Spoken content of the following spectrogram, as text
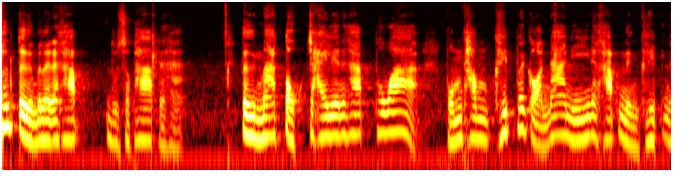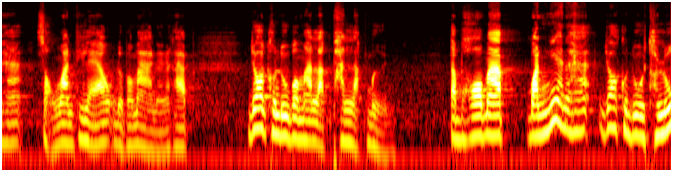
พิ่งตื่นมาเลยนะครับ ดูสภาพนะฮะตื่นมาตกใจเลยนะครับ เพราะว่าผมทำคลิปไว้ก่อนหน้านี้นะครับหนึ่งคลิปนะฮะสองวันที่แล้วโดยประมาณเนยนะครับ ยอดคนดูประมาณหลักพันหลักหมื่น แต่พอมาวันเนี้ยนะฮะยอดคนดูทะลุ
